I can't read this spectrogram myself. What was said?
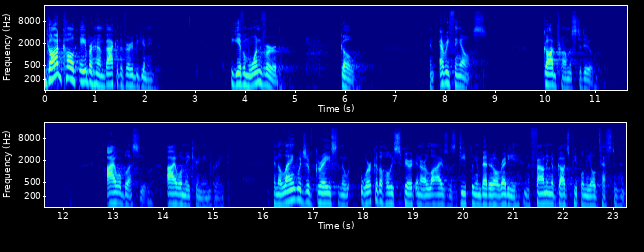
God called Abraham back at the very beginning, he gave him one verb go. And everything else God promised to do. I will bless you, I will make your name great. And the language of grace and the work of the Holy Spirit in our lives was deeply embedded already in the founding of God's people in the Old Testament.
